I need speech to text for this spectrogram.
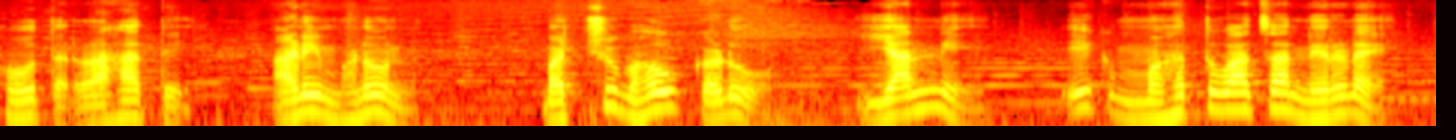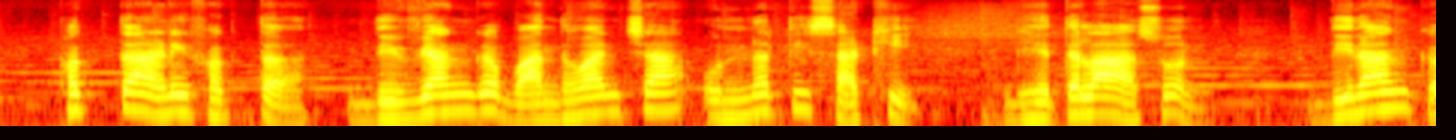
होत राहते. आणि म्हणून बच्चूभाऊ कडू यांनी एक महत्त्वाचा निर्णय फक्त आणि फक्त दिव्यांग बांधवांच्या उन्नतीसाठी घेतला असून दिनांक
